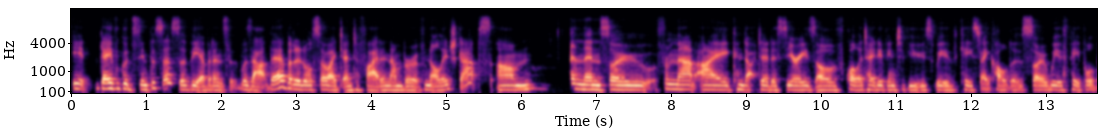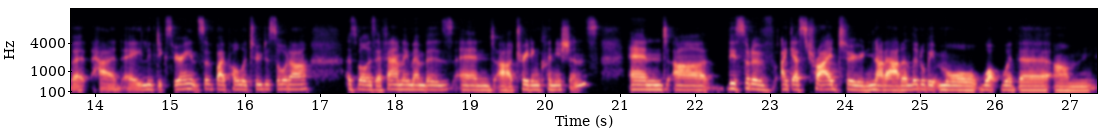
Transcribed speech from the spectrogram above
it gave a good synthesis of the evidence that was out there, but it also identified a number of knowledge gaps. Um, and then so from that i conducted a series of qualitative interviews with key stakeholders. So with people that had a lived experience of bipolar 2 disorder as well as their family members and uh, treating clinicians and uh, this sort of i guess tried to nut out a little bit more what were the um,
